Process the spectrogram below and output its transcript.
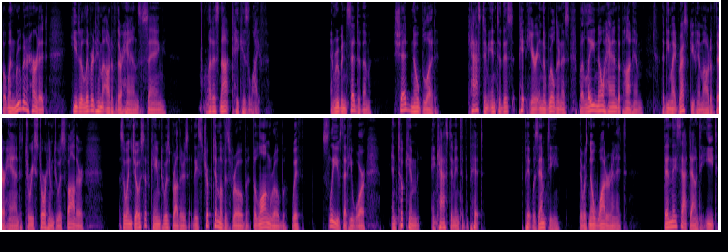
But when Reuben heard it, he delivered him out of their hands, saying, Let us not take his life. And Reuben said to them, Shed no blood. Cast him into this pit here in the wilderness, but lay no hand upon him, that he might rescue him out of their hand to restore him to his father. So when Joseph came to his brothers, they stripped him of his robe, the long robe with sleeves that he wore, and took him and cast him into the pit. The pit was empty, there was no water in it. Then they sat down to eat,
